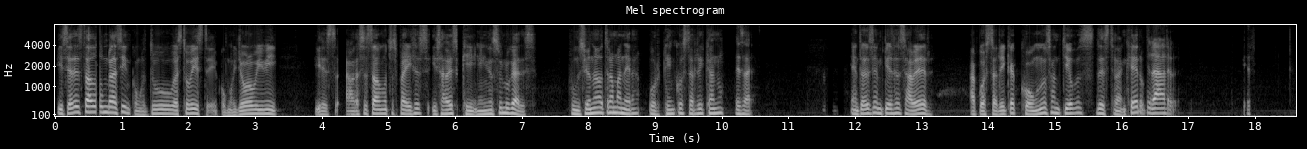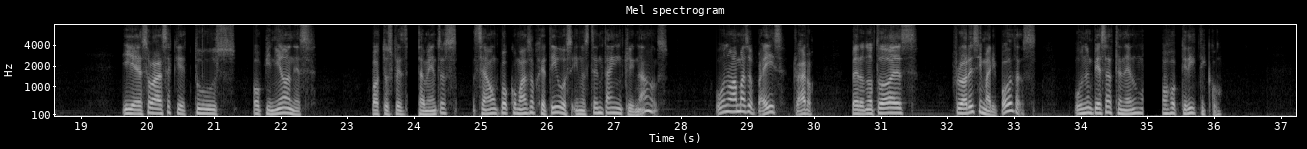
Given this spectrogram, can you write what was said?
Y si has estado en Brasil como tú estuviste, como yo viví, y ahora has estado en otros países y sabes que en esos lugares funciona de otra manera, ¿por qué en Costa Rica no? Exacto. Entonces empiezas a ver a Costa Rica con unos antiguos de extranjero. Claro. Y eso hace que tus opiniones o tus pensamientos sean un poco más objetivos y no estén tan inclinados. Uno ama su país, claro, pero no todo es flores y mariposas. Uno empieza a tener un ojo crítico.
